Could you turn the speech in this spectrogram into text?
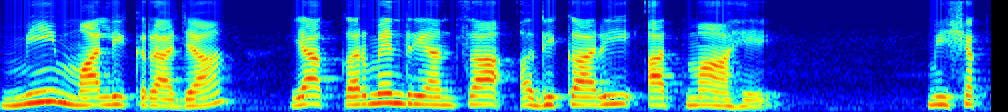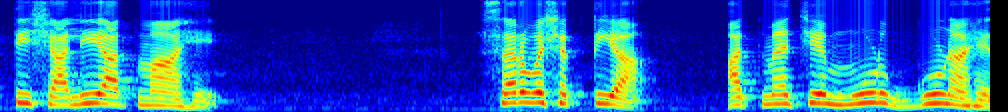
मी मालिक राजा. या कर्मेंद्रियांचा अधिकारी आत्मा आहे. मी शक्तिशाली आत्मा आहे. सर्व शक्तिया आत्म्याचे मूळ गुण आहेत.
